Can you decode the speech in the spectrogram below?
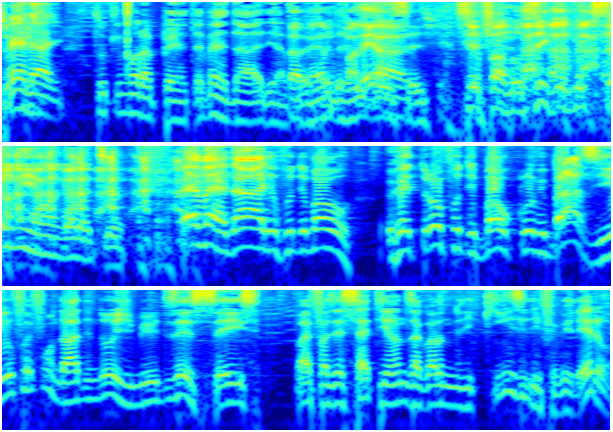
Tu Verdade. Que, tu que mora perto, é verdade, rapaz. vendo? Foi Falei 2016. Você falou sem convicção nenhuma, garotinho. É verdade, o futebol, o Retro Futebol Clube Brasil foi fundado em 2016. Vai fazer sete anos agora no dia 15 de fevereiro.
